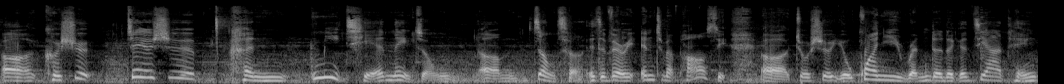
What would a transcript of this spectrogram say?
呃，可是这个是很。密切那种嗯政策，it's a very intimate policy，呃，就是有关于人的那个家庭，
